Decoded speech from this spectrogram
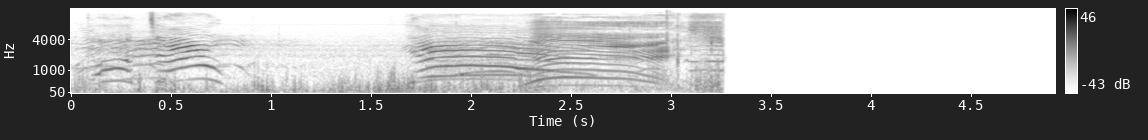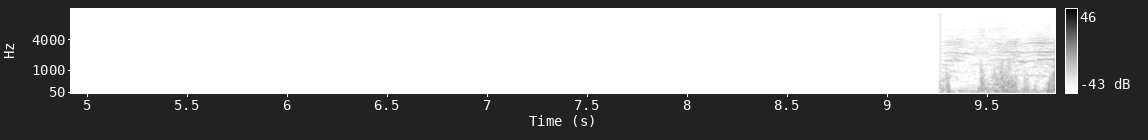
Go on, down. Yeah. Yes! Oh,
